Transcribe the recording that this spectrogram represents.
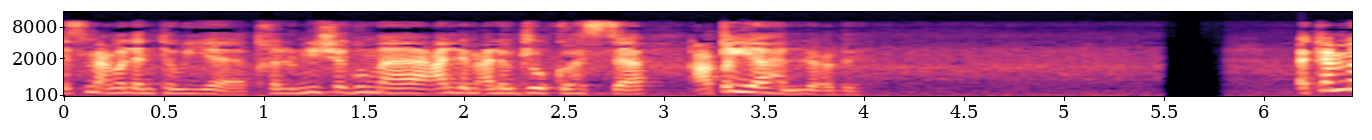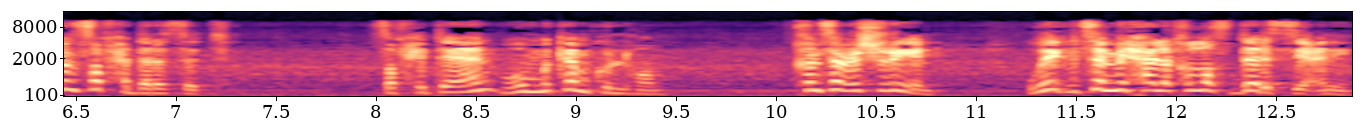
اسمع ولا أنت وياه تخلونيش أقوم أعلم على وجوهكم هسه اعطيه إياها اللعبة كم من صفحة درست؟ صفحتين؟ وهم كم كلهم؟ 25 وهيك بتسمي حالك خلصت درس يعني.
